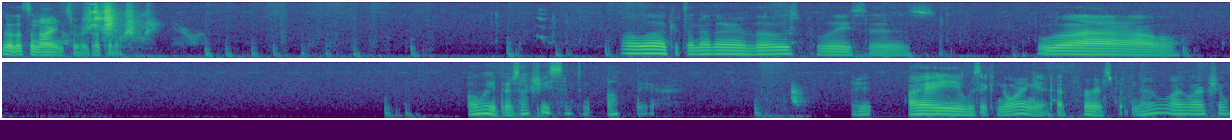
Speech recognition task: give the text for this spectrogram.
No, that's an iron sword. Okay. Oh look, it's another of those places. Wow. Oh wait, there's actually something up there. I, was ignoring it at first, but now I will actually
